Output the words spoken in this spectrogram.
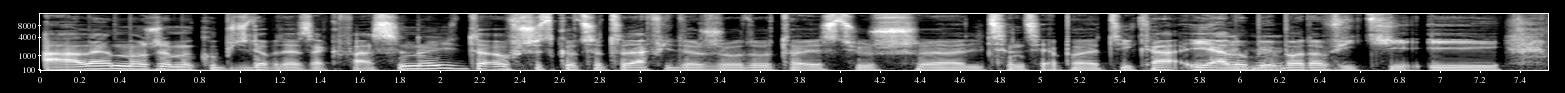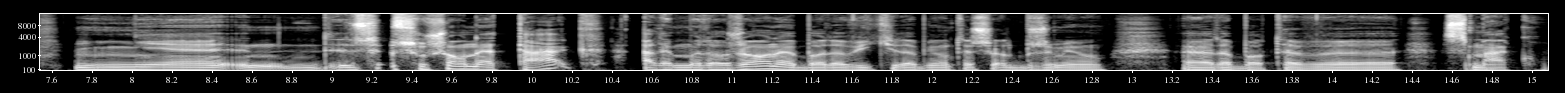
ale możemy kupić dobre zakwasy. No i to wszystko, co trafi do żuru, to jest już e, licencja poetyka. Ja mhm. lubię borowiki i nie suszone tak, ale mrożone borowiki robią też olbrzymią e, robotę w smaku,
